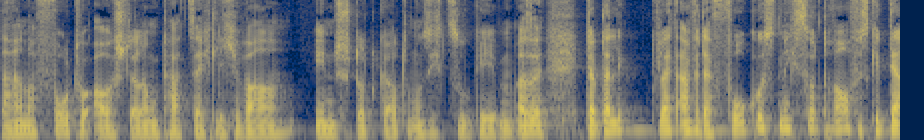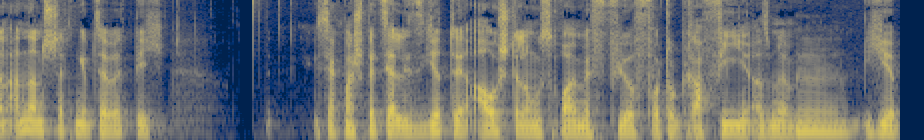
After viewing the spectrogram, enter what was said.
da einer Fotoausstellung tatsächlich war in Stuttgart, muss ich zugeben. Also ich glaube, da liegt vielleicht einfach der Fokus nicht so drauf. Es gibt ja in anderen Städten gibt es ja wirklich ich sag mal, spezialisierte Ausstellungsräume für Fotografie. Also hm. hier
